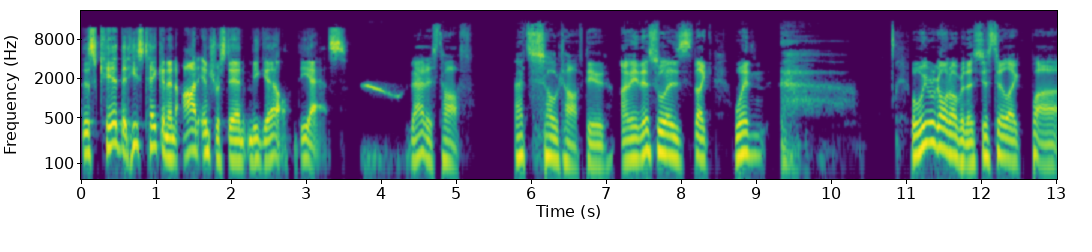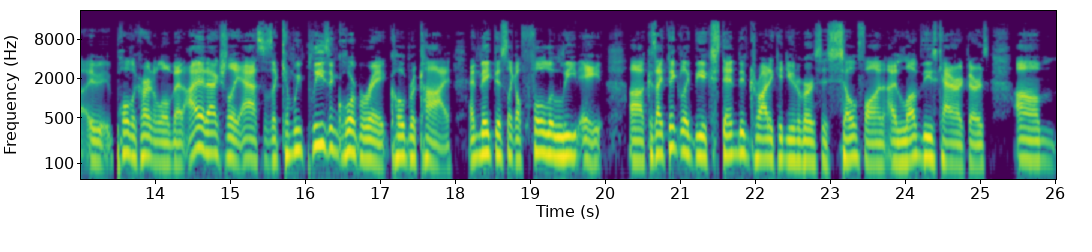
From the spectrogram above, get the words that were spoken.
this kid that he's taken an odd interest in, Miguel Diaz? That is tough. That's so tough, dude. I mean, this was like when when we were going over this, just to like uh, pull the curtain a little bit, I had actually asked, I was like, can we please incorporate Cobra Kai and make this like a full Elite Eight? Because uh, I think like the extended Karate Kid universe is so fun. I love these characters. Um,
